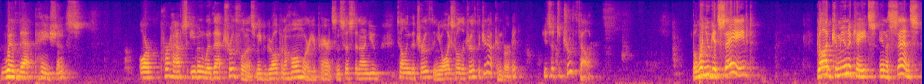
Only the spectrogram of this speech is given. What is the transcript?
with that patience, or perhaps even with that truthfulness. Maybe you grew up in a home where your parents insisted on you telling the truth and you always told the truth, but you're not converted. You're just a truth teller. But when you get saved, God communicates, in a sense,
